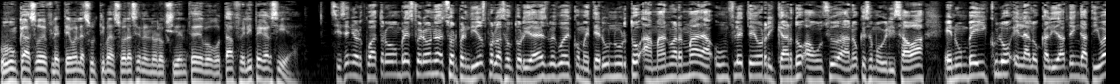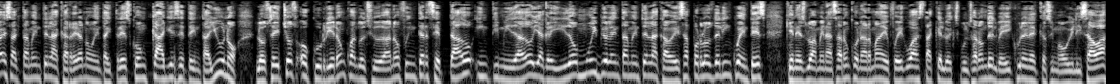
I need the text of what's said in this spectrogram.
Hubo un caso de fleteo en las últimas horas en el noroccidente de Bogotá. Felipe García. Sí, señor. Cuatro hombres fueron sorprendidos por las autoridades luego de cometer un hurto a mano armada, un fleteo, Ricardo, a un ciudadano que se movilizaba en un vehículo en la localidad de Engativá, exactamente en la carrera 93 con calle 71. Los hechos ocurrieron cuando el ciudadano fue interceptado, intimidado y agredido muy violentamente en la cabeza por los delincuentes, quienes lo amenazaron con arma de fuego hasta que lo expulsaron del vehículo en el que se movilizaba,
